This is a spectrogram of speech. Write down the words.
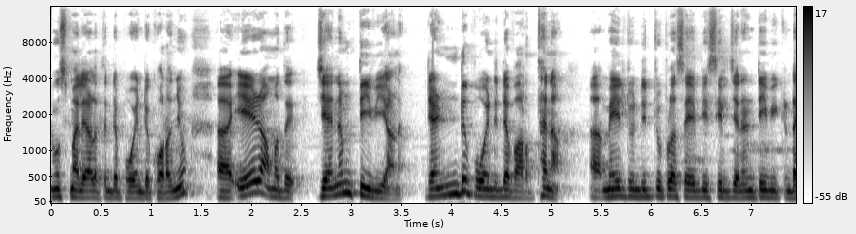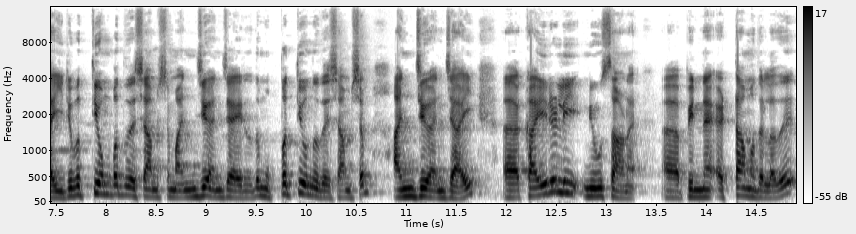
ന്യൂസ് മലയാളത്തിന്റെ പോയിന്റ് കുറഞ്ഞു. ഏഴാമത് ജനം ടി ആണ്. രണ്ട് പോയിന്റിന്റെ വർധന male twenty two plus A B സിയിൽ ജനൻ ടി വിക്ക് ഉണ്ടായി. ഇരുപത്തി ഒമ്പത് ദശാംശം അഞ്ച് അഞ്ചായിരുന്നത് മുപ്പത്തി ഒന്ന് ദശാംശം അഞ്ച് അഞ്ചായി. കൈരളി ന്യൂസാണ് പിന്നെ എട്ടാമതുള്ളത്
